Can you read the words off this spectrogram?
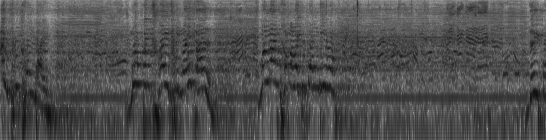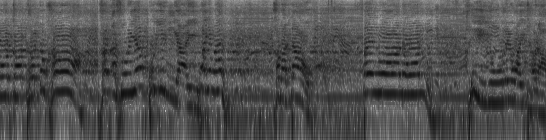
ไอ้คือคนใหญ่ มึงเป็นใครที่ไหนกัน มานั่งทำอะไรอยู่ตรงนี้วะได้โปรดก่อนเถิดเจ้าข้าท่านอสุริยะผู้ยิ่งใหญ่ ว่ายังไง ข้าพเจ้า เป็นวานอนที่อยู่ในวัยชรา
